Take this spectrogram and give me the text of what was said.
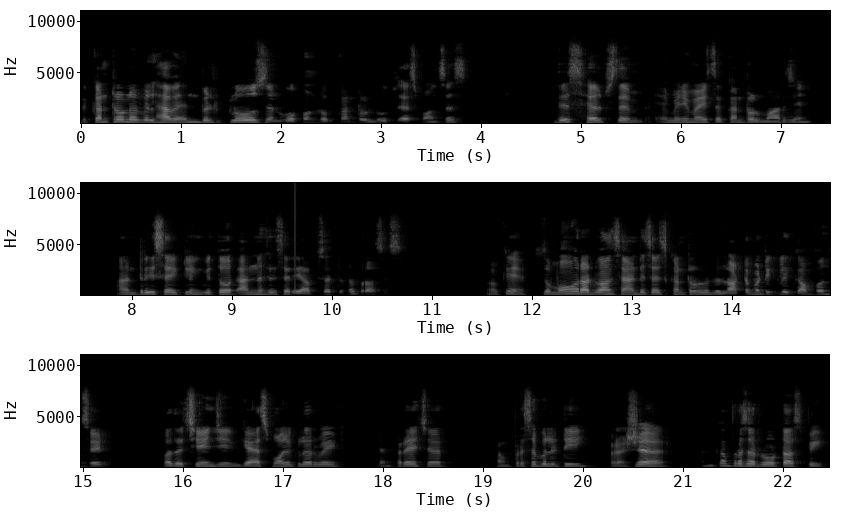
The controller will have an inbuilt closed and open loop control loops responses this helps them minimize the control margin and recycling without unnecessary upset to the process. Okay, the more advanced anti-surge controller will automatically compensate for the change in gas molecular weight, temperature, compressibility, pressure, and compressor rotor speed.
